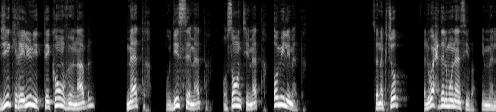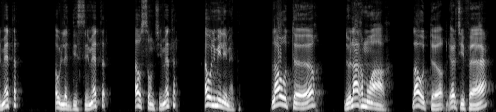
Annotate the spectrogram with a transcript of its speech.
J'écris l'unité convenable, mètre au décimètre au centimètre au millimètre. سنكتب الوحدة المناسبة إما المتر أو الديسيمتر أو السنتيمتر أو المليمتر. La hauteur de l'armoire. La hauteur الارتفاع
